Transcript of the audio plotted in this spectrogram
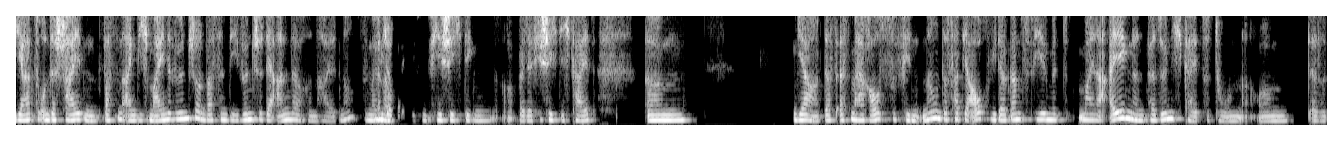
ja, zu unterscheiden, was sind eigentlich meine Wünsche und was sind die Wünsche der anderen halt, ne? Sind wir genau. wieder bei diesen vielschichtigen, äh, bei der Vielschichtigkeit. Ähm, ja, das erstmal herauszufinden. Ne? Und das hat ja auch wieder ganz viel mit meiner eigenen Persönlichkeit zu tun. Ähm, also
